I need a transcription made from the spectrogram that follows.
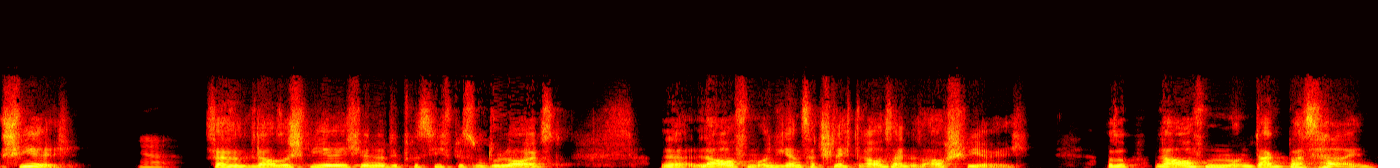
Schwierig. Ja. Das ist also genauso schwierig, wenn du depressiv bist und du läufst. Ne? Laufen und die ganze Zeit schlecht drauf sein, ist auch schwierig. Also laufen und dankbar sein,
